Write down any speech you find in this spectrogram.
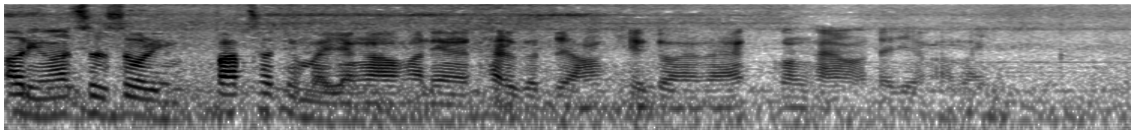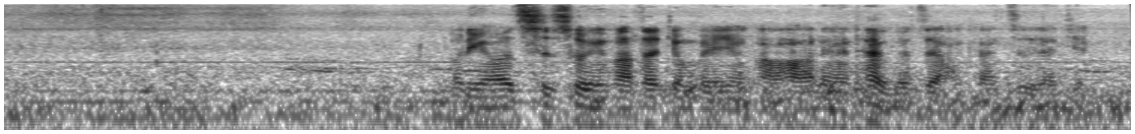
二零二四树林发车停北健康花店的泰鲁格志昂，谢谢各位来观看啊，再见，拜拜。二零二四寿宁八车停北健康花店的泰鲁格志昂，感谢再见。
